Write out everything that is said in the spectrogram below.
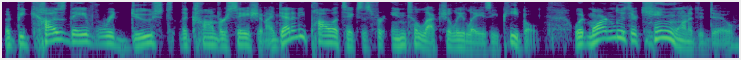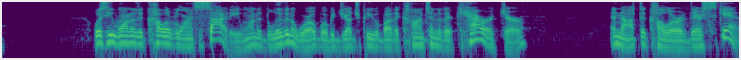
But because they've reduced the conversation, identity politics is for intellectually lazy people. What Martin Luther King wanted to do was he wanted a colorblind society. He wanted to live in a world where we judge people by the content of their character and not the color of their skin.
